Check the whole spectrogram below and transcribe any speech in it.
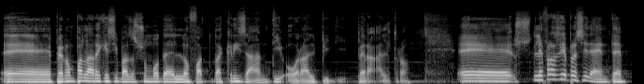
Eh, per non parlare che si basa su un modello fatto da Crisanti, ora al PD, peraltro. Eh, le frasi del Presidente.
